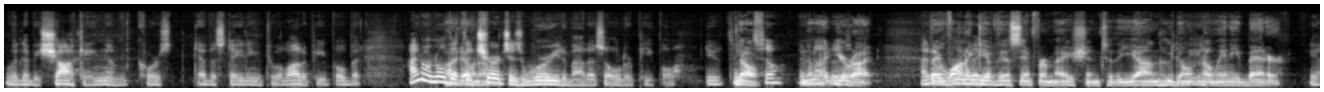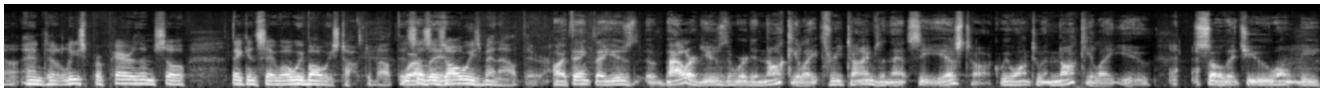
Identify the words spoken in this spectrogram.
Would that be shocking? and Of course, devastating to a lot of people, but I don't know that the don't know. church is worried about us older people. Do you think No, so? They're no, not you're right. They want to they- give this information to the young who don't know any better. Yeah, and to at least prepare them so they can say, well, we've always talked about this. Well, this has always been out there. I think they used Ballard used the word inoculate three times in that CES talk. We want to inoculate you so that you won't be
